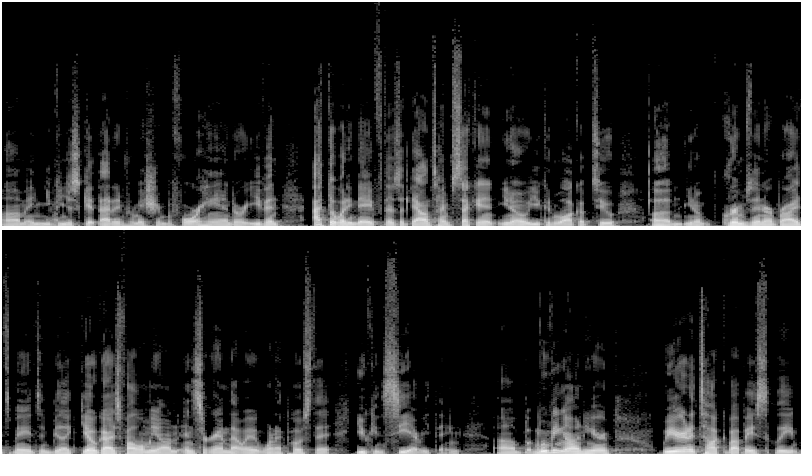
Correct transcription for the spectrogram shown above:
um, and you can just get that information beforehand or even at the wedding day. If there's a downtime second, you know you can walk up to um, you know groomsmen or bridesmaids and be like, "Yo, guys, follow me on Instagram." That way, when I post it, you can see everything. Um, but moving on here, we are going to talk about basically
